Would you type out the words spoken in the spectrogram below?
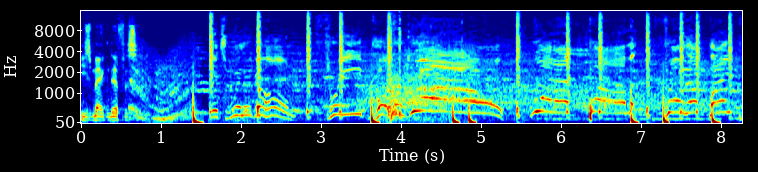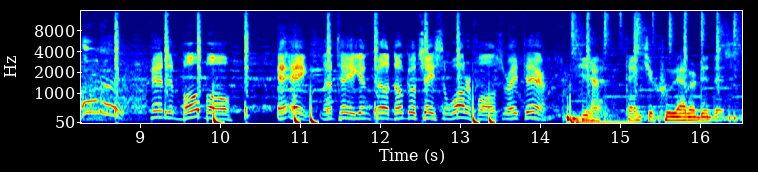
He's magnificent. It's winner go home. Three Porter. Wow! What a bomb thrown up by Porter. Pending Bobo. Hey, hey, I'll tell you, young fella, don't go chasing waterfalls right there. Yeah, thank you, whoever did this.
